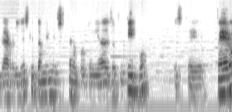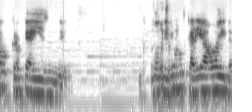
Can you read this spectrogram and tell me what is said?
la realidad es que también existen oportunidades de otro tipo, este, pero creo que ahí es donde, donde yo buscaría hoy que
